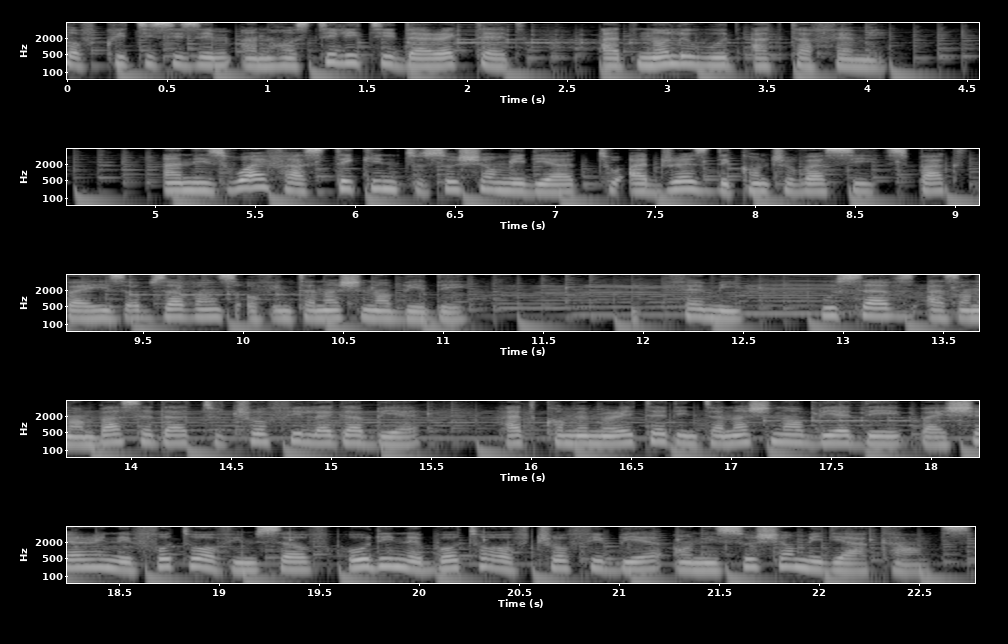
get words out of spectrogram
wake of criticism and hostility directed at Nollywood actor Femi. And his wife has taken to social media to address the controversy sparked by his observance of International Beer Day. Femi, who serves as an ambassador to Trophy Lager Beer, had commemorated International Beer Day by sharing a photo of himself holding a bottle of Trophy beer on his social media accounts.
